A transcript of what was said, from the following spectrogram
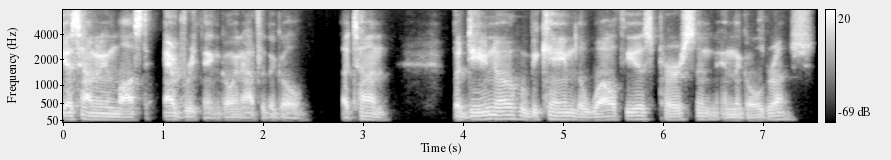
Guess how many lost everything going after the gold? A ton. But do you know who became the wealthiest person in the gold rush?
